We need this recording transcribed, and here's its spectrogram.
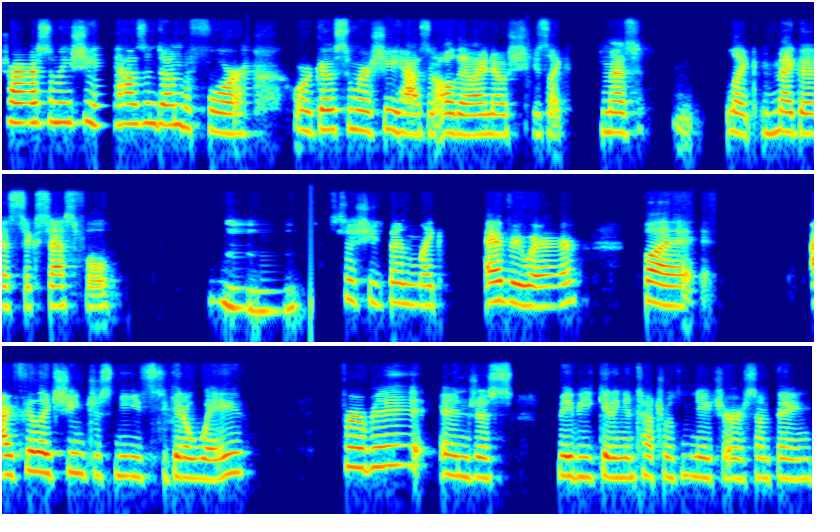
try something she hasn't done before, or go somewhere she hasn't. Although I know she's like mes- like mega successful mm, so she's been like everywhere but i feel like she just needs to get away for a bit and just maybe getting in touch with nature or something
